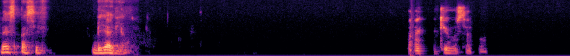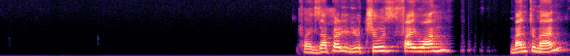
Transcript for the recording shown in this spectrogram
less passive behavior. Thank you, Mr. For example, if you choose 5-1 man-to-man,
